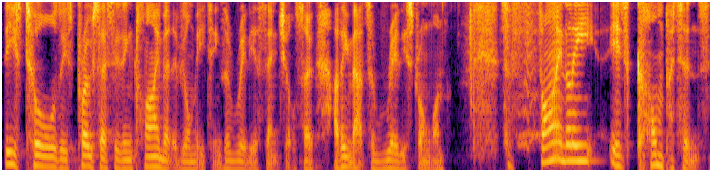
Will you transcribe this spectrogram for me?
These tools, these processes in climate of your meetings are really essential. So I think that's a really strong one. So finally is competence.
